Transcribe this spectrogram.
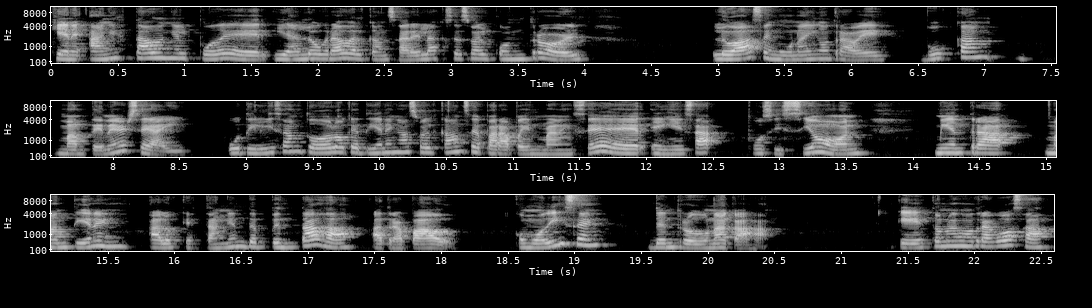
quienes han estado en el poder y han logrado alcanzar el acceso al control, lo hacen una y otra vez. Buscan mantenerse ahí. Utilizan todo lo que tienen a su alcance para permanecer en esa posición mientras mantienen a los que están en desventaja atrapados como dicen, dentro de una caja. Que esto no es otra cosa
